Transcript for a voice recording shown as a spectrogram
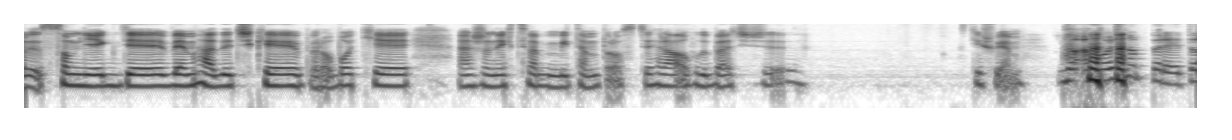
že som niekde v MHDčke, v robote a že nechcem, aby mi tam proste hrala hudba, čiže stišujem. No a možno preto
